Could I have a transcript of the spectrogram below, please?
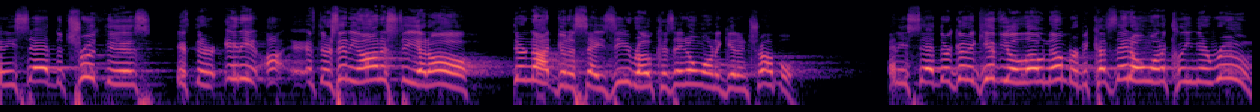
And he said, The truth is, if, there any, uh, if there's any honesty at all, they're not going to say zero because they don't want to get in trouble. And he said, They're going to give you a low number because they don't want to clean their room.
